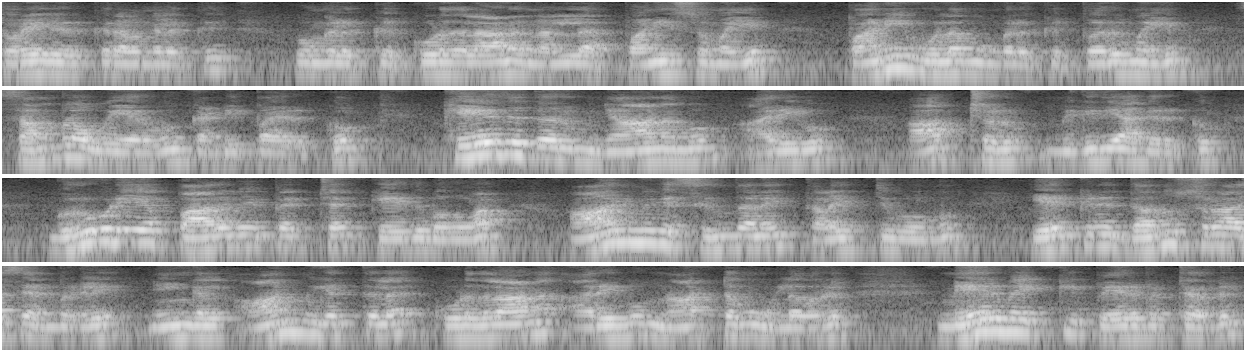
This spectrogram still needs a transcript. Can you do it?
துறையில் இருக்கிறவங்களுக்கு உங்களுக்கு கூடுதலான நல்ல பணி சுமையும் பணி மூலம் உங்களுக்கு பெருமையும் சம்பள உயர்வும் கண்டிப்பாக இருக்கும். கேது தரும் ஞானமும் அறிவும் ஆற்றலும் மிகுதியாக இருக்கும். குருவுடைய பார்வை பெற்ற கேது பகவான் ஆன்மீக சிந்தனை தலைத்துவமும் ஏற்கனவே தனுஷ் ராசி அன்பர்களே நீங்கள் ஆன்மீகத்தில் கூடுதலான அறிவும் நாட்டமும் உள்ளவர்கள். நேர்மைக்கு பெயர் பெற்றவர்கள்.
